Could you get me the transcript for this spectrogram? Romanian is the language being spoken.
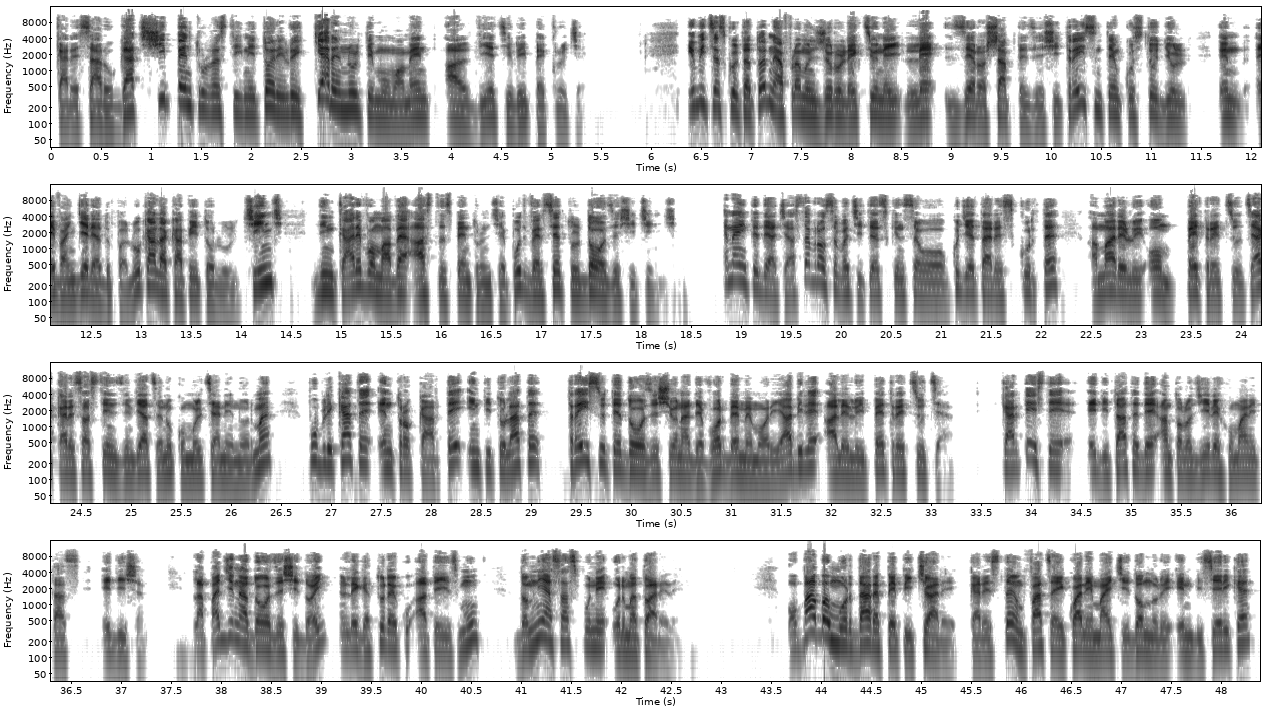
care s-a rugat și pentru răstignitorii Lui chiar în ultimul moment al vieții Lui pe cruce. Iubiți ascultători, ne aflăm în jurul lecțiunei L073, suntem cu studiul în Evanghelia după Luca, la capitolul 5, din care vom avea astăzi pentru început versetul 25. Înainte de aceasta vreau să vă citesc însă o cugetare scurtă a marelui om Petre Țuțea, care s-a stins din viață nu cu mulți ani în urmă, publicată într-o carte intitulată 321 de vorbe memoriabile ale lui Petre Țuțea. Cartea este editată de Antologiile Humanitas Edition. La pagina 22, în legătură cu ateismul, domnia sa spune următoarele. O babă murdară pe picioare, care stă în fața icoanei Maicii Domnului în biserică,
